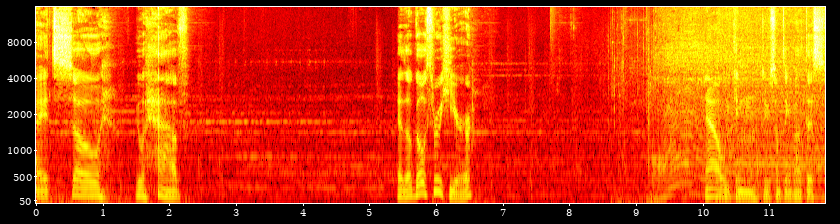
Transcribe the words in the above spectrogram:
Alright, so you'll have... Yeah, they'll go through here. Now we can do something about this.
